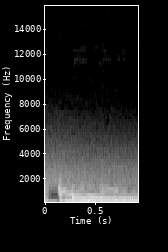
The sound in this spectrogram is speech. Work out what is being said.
Bye.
